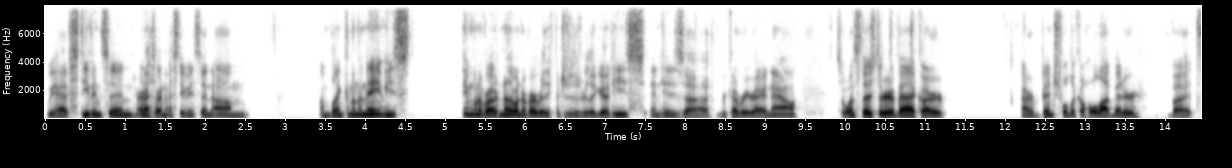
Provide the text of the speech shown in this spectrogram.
we have Stevenson, or no, sorry, not Stevenson. Um, I'm blanking on the name. He's in one of our another one of our relief pitchers is really good. He's in his uh, recovery right now. So once those three are back, our our bench will look a whole lot better. But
